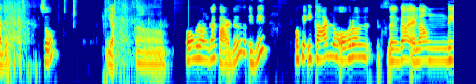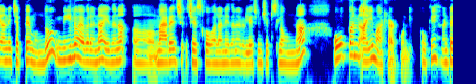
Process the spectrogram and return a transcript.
అది ఒకటి. సో యా ఓవరాల్గా కార్డు ఇది. ఓకే ఈ కార్డులో ఓవరాల్గా ఎలా ఉంది అని చెప్పే ముందు మీలో ఎవరైనా ఏదైనా మ్యారేజ్ చేసుకోవాలని ఏదైనా రిలేషన్షిప్స్లో ఉన్నా ఓపెన్ అయ్యి మాట్లాడుకోండి ఓకే? అంటే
